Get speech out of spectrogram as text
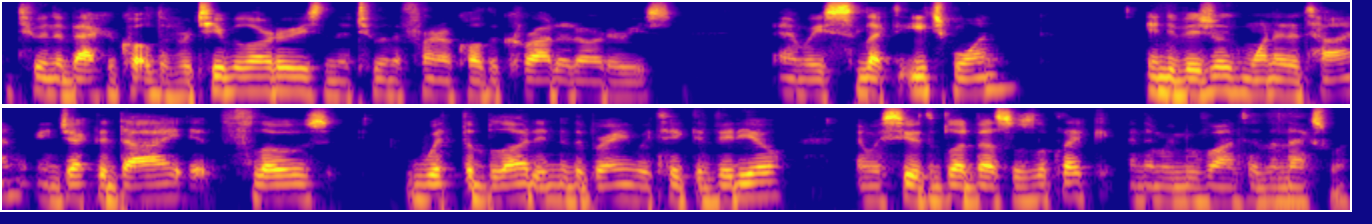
The two in the back are called the vertebral arteries, and the two in the front are called the carotid arteries. And we select each one individually, one at a time. Inject the dye. It flows with the blood into the brain. We take the video and we see what the blood vessels look like, and then we move on to the next one.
